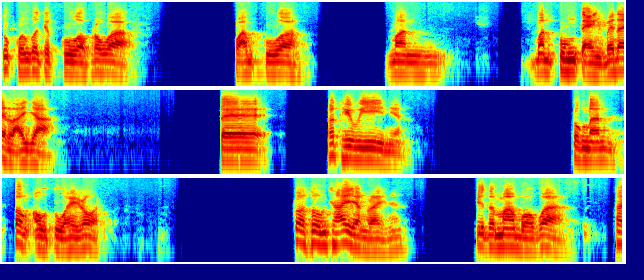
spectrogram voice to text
ทุกคนก็จะกลัว เพราะว่าความกลัวมันมันปรุงแต่งไปได้หลายอย่าง แต่พระเทวีเนี่ย ตรงนั้นต้องเอาตัวให้รอด ก็ทรงใช้อย่างไรนะพิตมาบอกว่า ถ้า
